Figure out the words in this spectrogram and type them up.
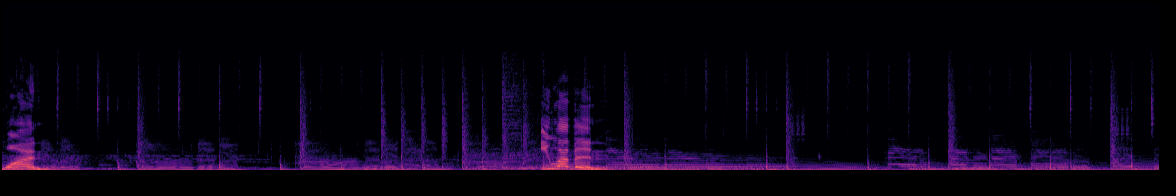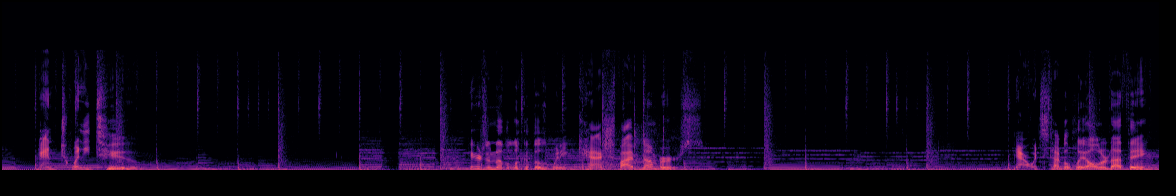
1, 11, and 22. Here's another look at those winning cash five numbers. Now it's time to play All or Nothing.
